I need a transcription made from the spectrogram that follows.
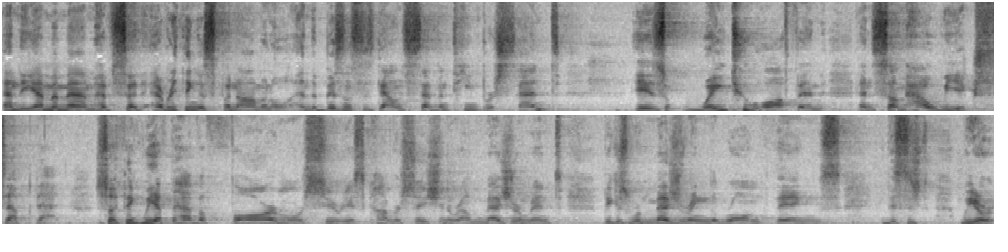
and the MMM have said everything is phenomenal and the business is down 17% is way too often, and somehow we accept that. So I think we have to have a far more serious conversation around measurement because we're measuring the wrong things. This is we are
